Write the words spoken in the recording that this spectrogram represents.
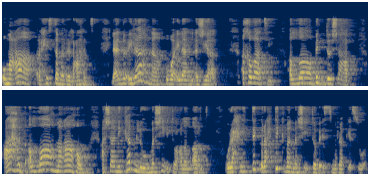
ومعاه رح يستمر العهد. لأنه إلهنا هو إله الأجيال. أخواتي الله بده شعب. عهد الله معاهم عشان يكملوا مشيئته على الأرض ورح يتك... رح تكمل مشيئته باسم الرب يسوع.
